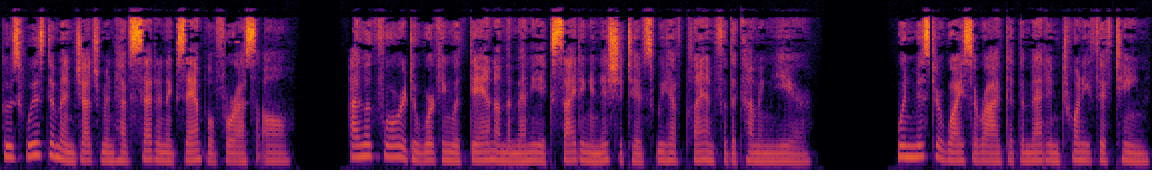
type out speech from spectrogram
whose wisdom and judgment have set an example for us all. I look forward to working with Dan on the many exciting initiatives we have planned for the coming year. When Mr. Weiss arrived at the Met in 2015,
